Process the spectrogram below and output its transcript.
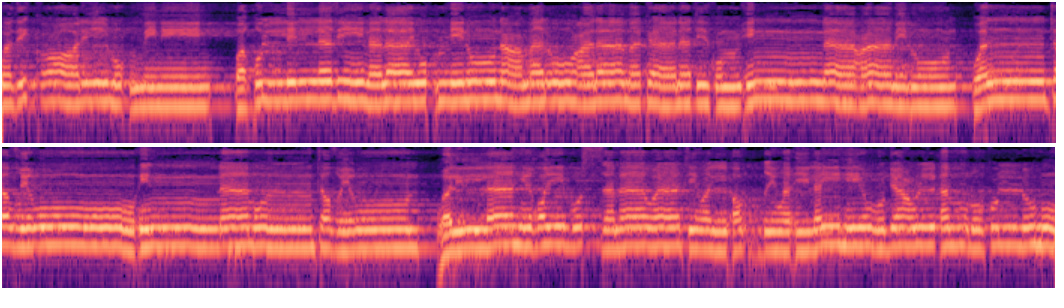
وذكرى للمؤمنين. وقل للذين لا يؤمنون اعملوا على مكانتكم إنا عاملون. وانتظروا إنا منتظرون. ولله غيب السماوات والأرض وإليه يرجع الأمر كله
